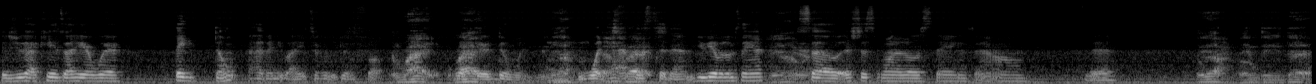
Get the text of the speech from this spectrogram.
Because you got kids out here where they don't have anybody to really give a fuck Right. what they're doing, Yeah. what happens to them. You get what I'm saying? Yeah. So it's just one of those things, and um, yeah. Yeah, indeed that.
